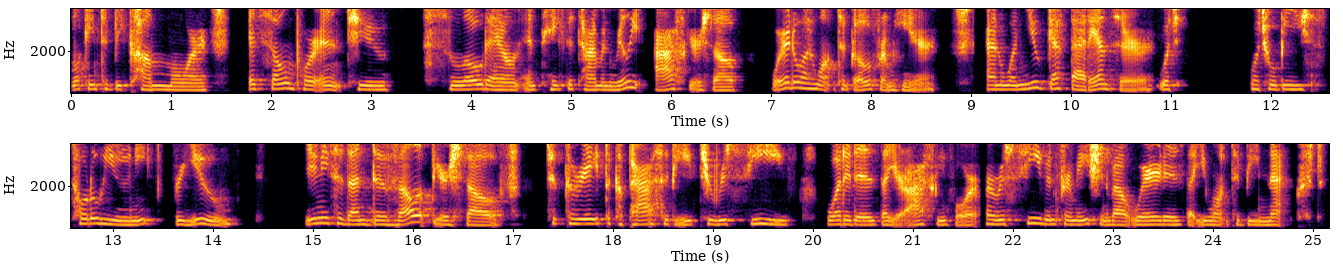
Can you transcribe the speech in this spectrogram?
looking to become more, it's so important to slow down and take the time and really ask yourself, where do I want to go from here? And when you get that answer, which which will be totally unique for you, you need to then develop yourself to create the capacity to receive what it is that you're asking for or receive information about where it is that you want to be next.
